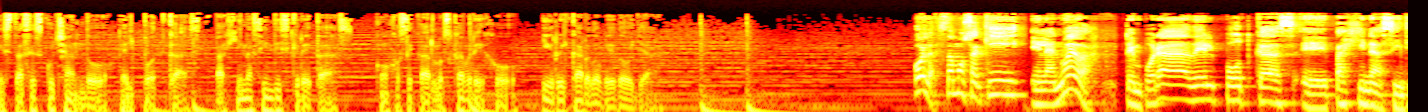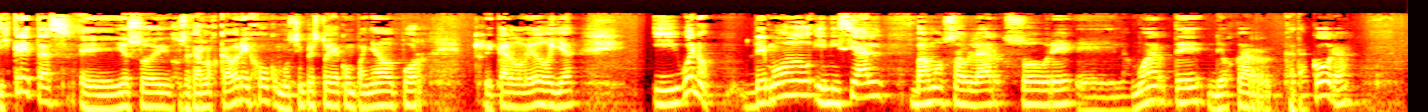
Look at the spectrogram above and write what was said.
Estás escuchando el podcast Páginas Indiscretas con José Carlos Cabrejo y Ricardo Bedoya. Hola, estamos aquí en la nueva temporada del podcast eh, Páginas Indiscretas. Eh, yo soy José Carlos Cabrejo, como siempre estoy acompañado por Ricardo Bedoya. Y bueno, de modo inicial vamos a hablar sobre eh, la muerte de Oscar Catacora,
